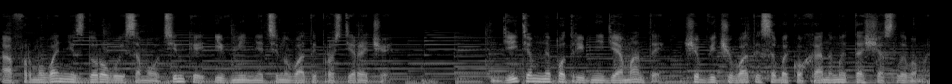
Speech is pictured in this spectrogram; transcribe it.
а в формуванні здорової самооцінки і вміння цінувати прості речі. Дітям не потрібні діаманти, щоб відчувати себе коханими та щасливими.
